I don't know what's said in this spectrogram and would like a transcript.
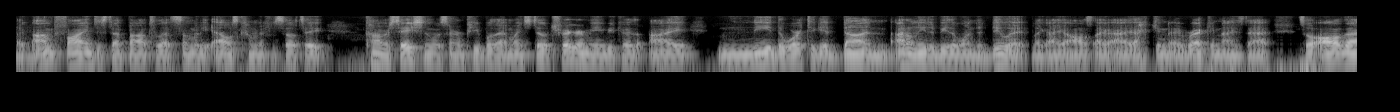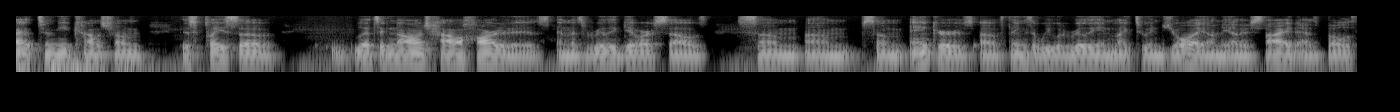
like I'm fine to step out to let somebody else come and facilitate conversation with certain people that might still trigger me because I need the work to get done. I don't need to be the one to do it. Like I also I, I can I recognize that. So all that to me comes from this place of let's acknowledge how hard it is and let's really give ourselves some um some anchors of things that we would really like to enjoy on the other side as both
